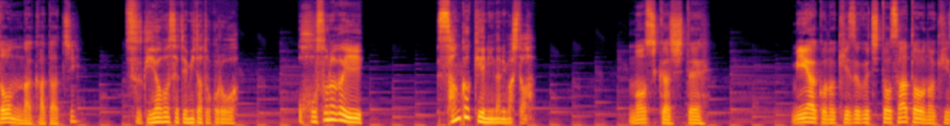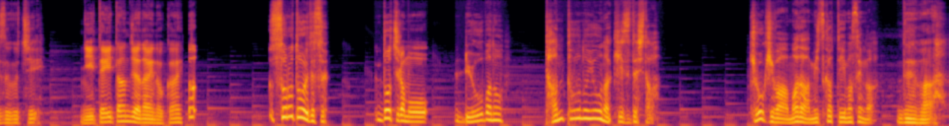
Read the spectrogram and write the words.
どんな形？継ぎ合わせてみたところ細長い三角形になりました。もしかして、宮古の傷口と佐藤の傷口、似ていたんじゃないのかい？その通りです。どちらも両刃の担当のような傷でした。凶器はまだ見つかっていませんが。では、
